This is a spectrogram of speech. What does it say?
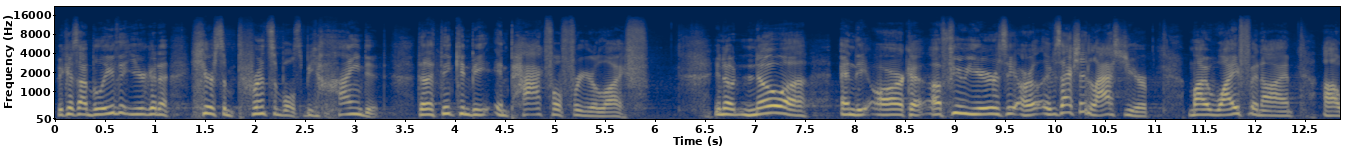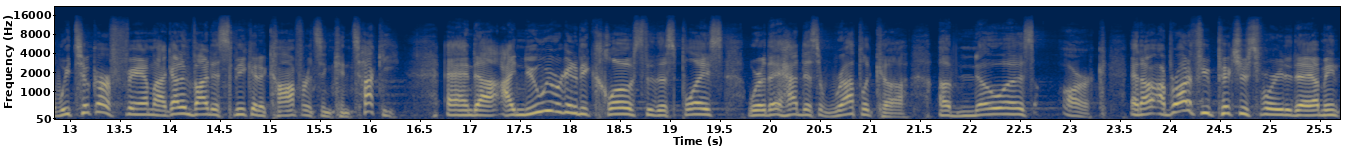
because I believe that you're going to hear some principles behind it that I think can be impactful for your life. You know, Noah and the ark, a, a few years, or it was actually last year, my wife and I, uh, we took our family, I got invited to speak at a conference in Kentucky. And uh, I knew we were going to be close to this place where they had this replica of Noah's ark. And I, I, brought a few pictures for you today. I mean,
